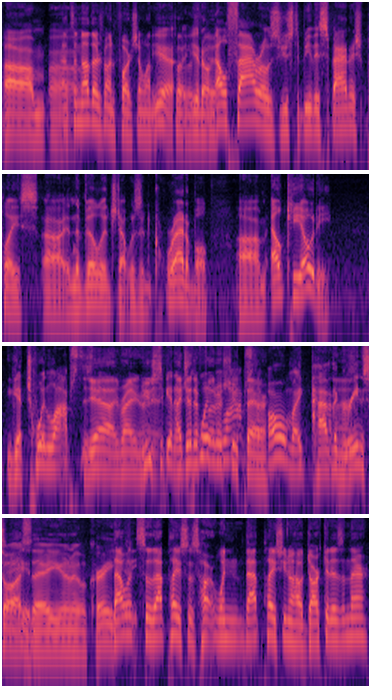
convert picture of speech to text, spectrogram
Um, That's uh, another unfortunate one. Yeah, you know. El Faro's used to be the Spanish place uh, in the village that was incredible. Um, El Quijote, you get twin lobsters. Yeah, there. right, You used to get a I did a twin photo shoot there. Oh my! God, Have the green sauce insane. there. You're going to go crazy. That was so that place is hard. When that place, you know how dark it is in there.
